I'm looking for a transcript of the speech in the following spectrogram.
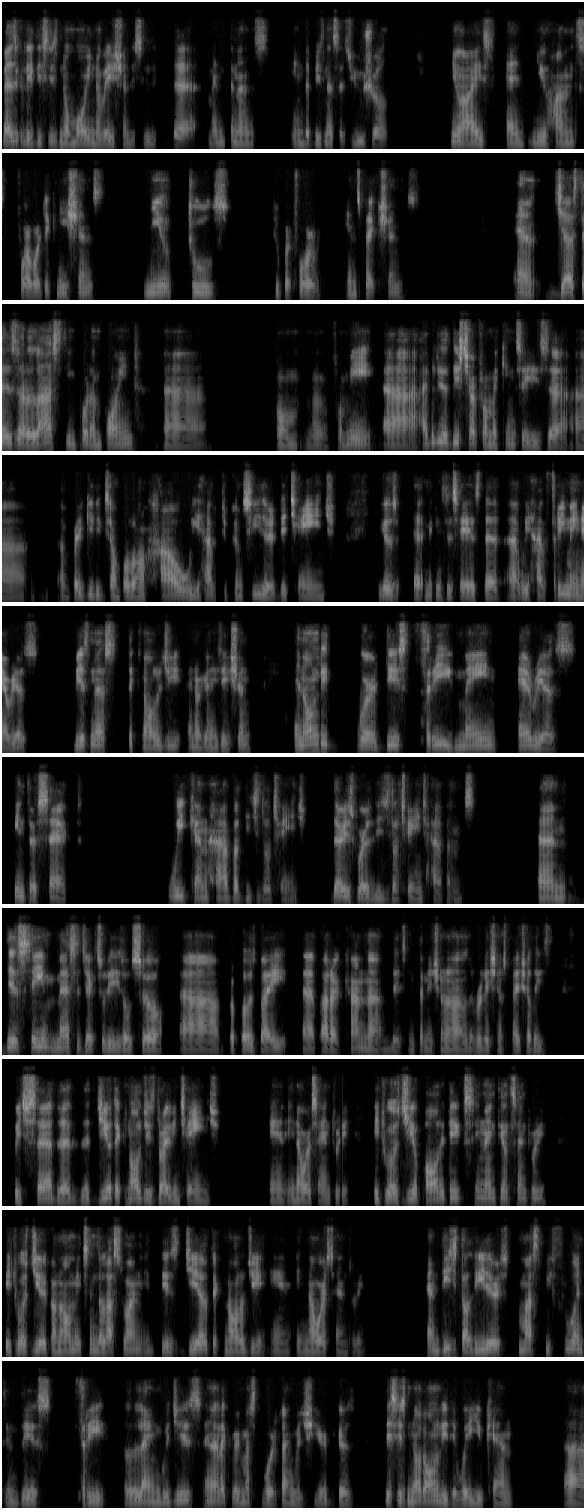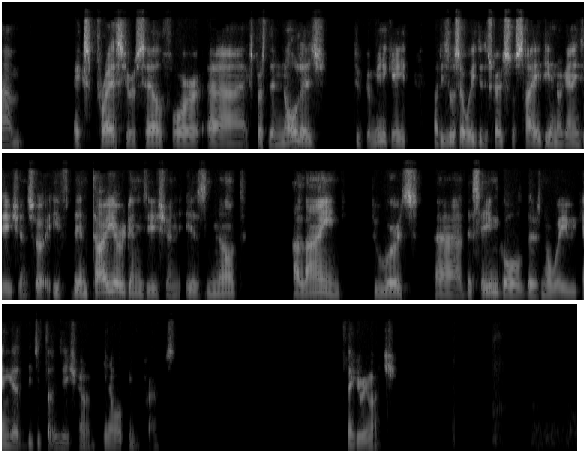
basically this is no more innovation. This is the maintenance in the business as usual. New eyes and new hands for our technicians, new tools to perform inspections, and just as a last important point uh, from, uh, for me, uh, I believe that this chart from McKinsey is a very good example on how we have to consider the change because uh, McKinsey says that we have three main areas, business, technology, and organization. And only where these three main areas intersect, we can have a digital change there is where digital change happens. And this same message actually is also uh, proposed by uh, this international relations specialist, which said that the geotechnology is driving change in, in our century. It was geopolitics in 19th century. It was geoeconomics in the last one. It is geotechnology in, in our century. And digital leaders must be fluent in these three languages, and I like very much the word language here because this is not only the way you can um, express yourself or uh, express the knowledge to communicate, but it's also a way to describe society and organization. So if the entire organization is not aligned towards uh, the same goal, there's no way we can get digitalization in our open firms. Thank you very much.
